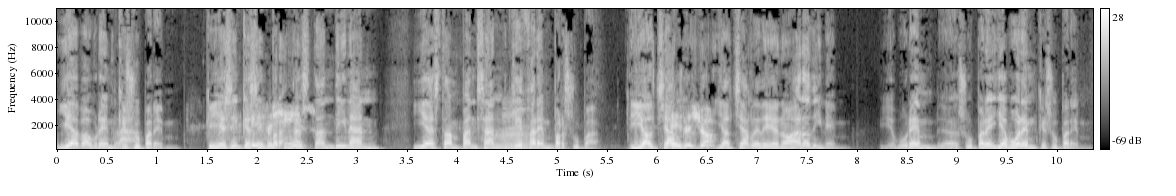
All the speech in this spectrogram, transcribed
ja veurem què soparem. Que hi ha gent que És sempre així. estan dinant i ja estan pensant què farem per sopar. I el Charlie, i el Charlie deia, no, ara dinem. I ja veurem, ja soparem, ja veurem què soparem.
